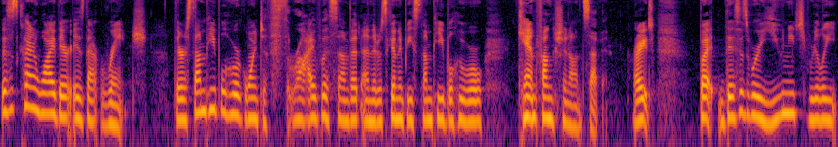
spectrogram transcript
this is kind of why there is that range. There are some people who are going to thrive with some of it, and there's going to be some people who are, can't function on seven, right? But this is where you need to really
